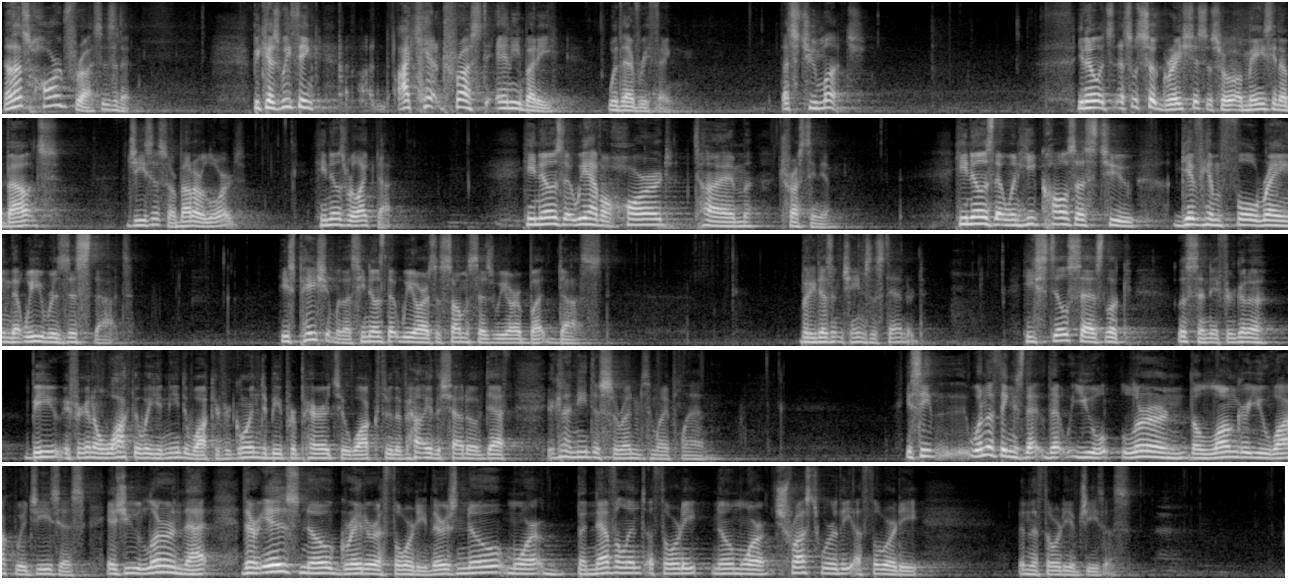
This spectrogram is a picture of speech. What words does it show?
Now, that's hard for us, isn't it? Because we think, I can't trust anybody with everything. That's too much. You know, that's what's so gracious and so amazing about Jesus or about our Lord. He knows we're like that. He knows that we have a hard time trusting Him. He knows that when He calls us to give Him full reign, that we resist that. He's patient with us. He knows that we are, as the psalmist says, we are but dust. But He doesn't change the standard he still says, look, listen, if you're going to be, if you're going to walk the way you need to walk, if you're going to be prepared to walk through the valley of the shadow of death, you're going to need to surrender to my plan. You see, one of the things that, that you learn the longer you walk with Jesus is you learn that there is no greater authority. There's no more benevolent authority, no more trustworthy authority than the authority of Jesus.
